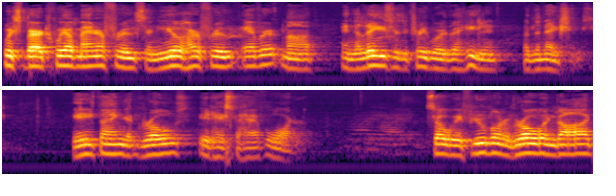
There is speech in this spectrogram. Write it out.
which bare twelve manner of fruits, and yield her fruit every month, and the leaves of the tree were the healing of the nations. Anything that grows, it has to have water. So if you're going to grow in God,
